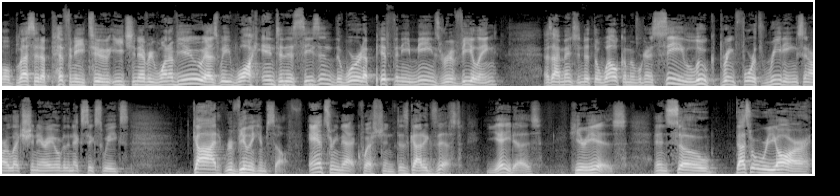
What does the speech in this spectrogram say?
Well, blessed epiphany to each and every one of you as we walk into this season. The word epiphany means revealing. As I mentioned at the welcome, and we're going to see Luke bring forth readings in our lectionary over the next six weeks. God revealing himself, answering that question Does God exist? Yeah, he does. Here he is. And so that's where we are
